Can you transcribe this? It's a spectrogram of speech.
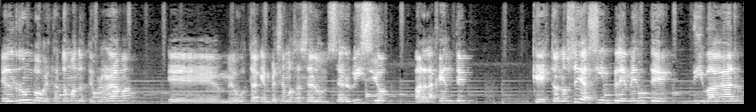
el rumbo que está tomando este programa. Eh, me gusta que empecemos a hacer un servicio para la gente. Que esto no sea simplemente divagar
